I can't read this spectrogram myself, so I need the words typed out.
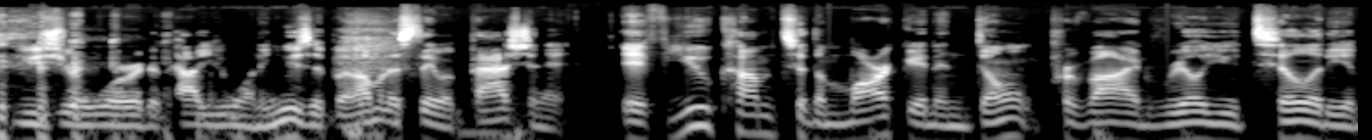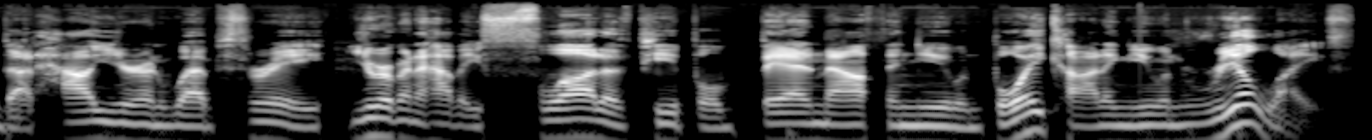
and use your word of how you want to use it, but I'm going to stay with passionate if you come to the market and don't provide real utility about how you're in Web3, you are going to have a flood of people bad mouthing you and boycotting you in real life.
